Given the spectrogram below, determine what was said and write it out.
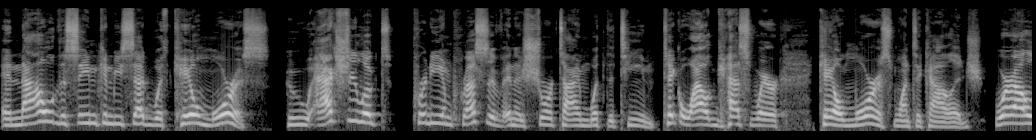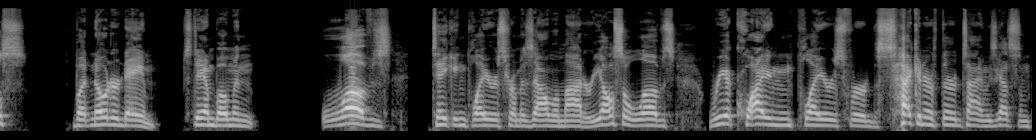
And now the same can be said with Cale Morris, who actually looked pretty impressive in his short time with the team. Take a wild guess where Cale Morris went to college. Where else but Notre Dame? Stan Bowman loves taking players from his alma mater. He also loves reacquiring players for the second or third time. He's got some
